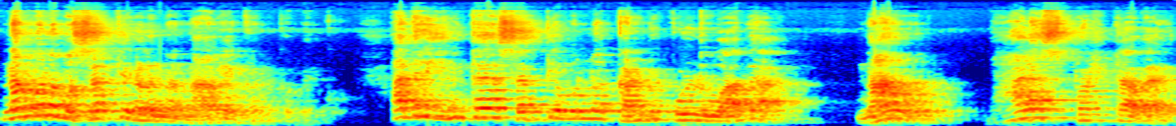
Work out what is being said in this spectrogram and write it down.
ನಮ್ಮ ನಮ್ಮ ಸತ್ಯಗಳನ್ನು ನಾವೇ ಕಂಡುಕೋಬೇಕು. ಆದರೆ ಇಂಥ ಸತ್ಯವನ್ನು ಕಂಡುಕೊಳ್ಳುವಾಗ ನಾವು ಬಹಳ ಸ್ಪಷ್ಟವಾಗಿ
